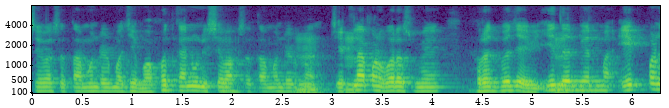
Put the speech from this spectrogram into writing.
સેવા સત્તા મંડળમાં જે મફત કાનૂની સેવા સત્તા મંડળમાં જેટલા પણ વર્ષ મેં ફરજ બજાવી. એ દરમિયાનમાં એક પણ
